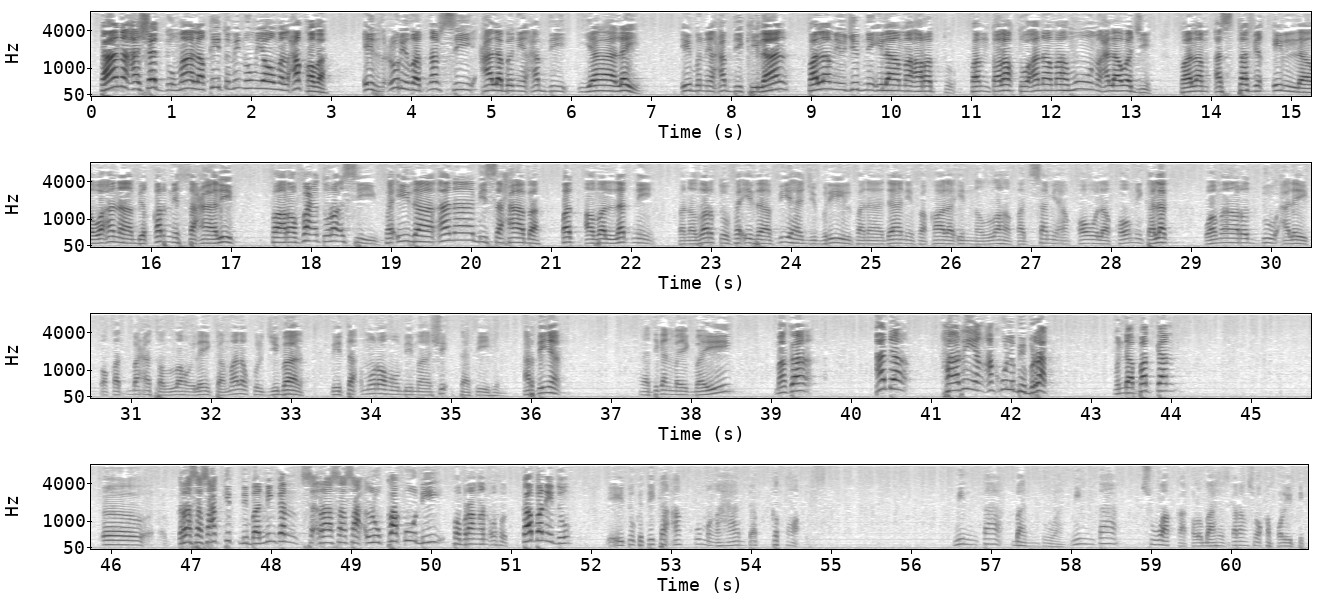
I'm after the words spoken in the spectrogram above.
Karena asyaddu ma laqitu minhum yaumal aqabah idh uridat nafsi ala bani abdi ya lay ibni abdi kilal falam yujibni ila ma aradtu fantalaqtu ana mahmun ala wajhi falam astafiq illa wa ana biqarni tha'alib فرفعت رأسي فإذا أنا بسحابة قد أظلتني فنظرت فإذا فيها جبريل فناداني فقال إن الله قد سمع قول قومك لك وما ردوا عليك وقد بعث الله إليك ملك الجبال لتأمره بما شئت فيهم artinya perhatikan baik-baik maka ada hari yang aku lebih berat mendapatkan e, rasa sakit dibandingkan rasa lukaku di peperangan Uhud. Kapan itu? yaitu ketika aku menghadap ke Taif. Minta bantuan, minta suaka kalau bahasa sekarang suaka politik.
